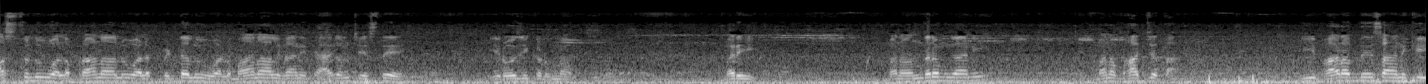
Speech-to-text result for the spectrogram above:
ఆస్తులు వాళ్ళ ప్రాణాలు వాళ్ళ బిడ్డలు వాళ్ళ మానాలు కానీ త్యాగం చేస్తే ఈరోజు ఇక్కడ ఉన్నాం. మరి మనం అందరం కానీ మన బాధ్యత ఈ భారతదేశానికి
